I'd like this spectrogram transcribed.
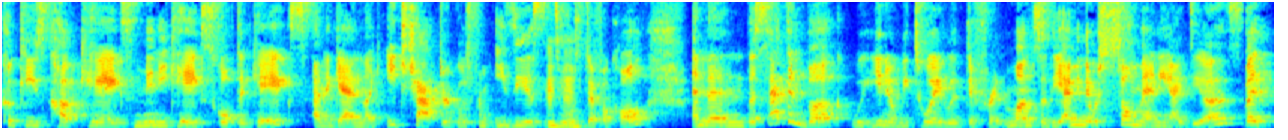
cookies, cupcakes, mini cakes, sculpted cakes. And again, like each chapter goes from easiest mm-hmm. to most difficult. And then the second book, we, you know, we toyed with different months of the, I mean, there were so many ideas, but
